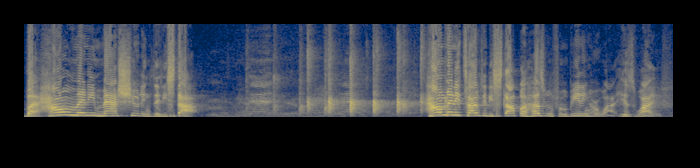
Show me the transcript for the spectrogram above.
But how many mass shootings did He stop? How many times did He stop a husband from beating her, his wife?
